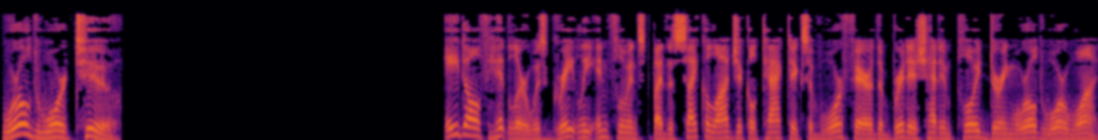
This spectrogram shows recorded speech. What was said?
World War II Adolf Hitler was greatly influenced by the psychological tactics of warfare the British had employed during World War I,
